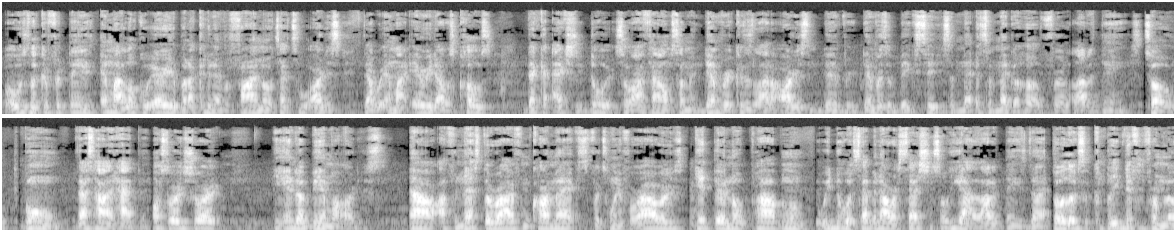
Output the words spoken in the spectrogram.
was looking for things in my local area, but I could never find no tattoo artists that were in my area that was close that could actually do it. So I found some in Denver because there's a lot of artists in Denver. Denver's a big city. It's a, it's a mega hub for a lot of things. So boom, that's how it happened. Long story short, he ended up being my artist. Now, I finessed the ride from CarMax for 24 hours. Get there, no problem. We do a seven hour session, so he got a lot of things done. So it looks completely different from the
